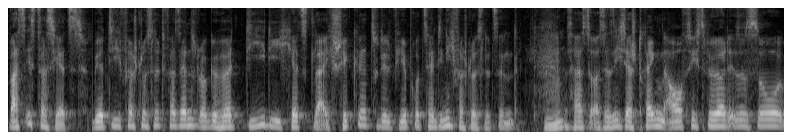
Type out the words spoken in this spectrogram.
was ist das jetzt? Wird die verschlüsselt versendet oder gehört die, die ich jetzt gleich schicke, zu den 4%, die nicht verschlüsselt sind? Mhm. Das heißt, aus der Sicht der strengen Aufsichtsbehörde ist es so,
